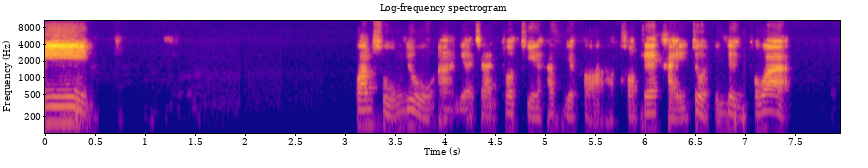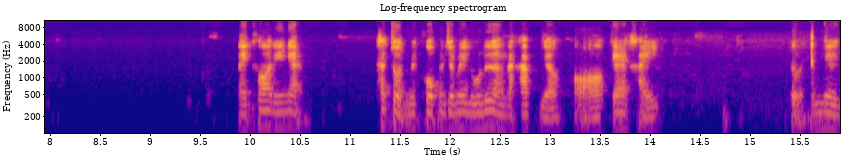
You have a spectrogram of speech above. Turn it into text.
มีความสูงอยู่ อ่า เดี๋ยวอาจารย์โทษทีนะครับ เดี๋ยวขอขอแก้ไขโจทย์นิดนึงเพราะว่า ในข้อนี้เนี่ย ถ้าโจทย์ไม่ครบมันจะไม่รู้เรื่องนะครับ เดี๋ยวขอแก้ไขโจทย์นิดนึง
